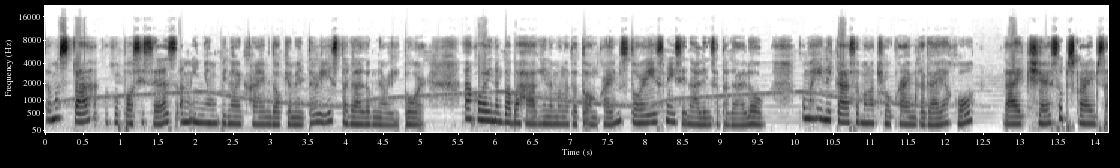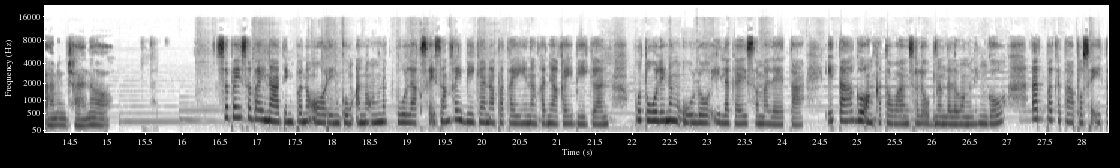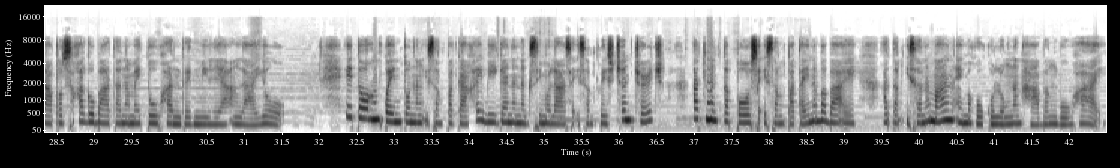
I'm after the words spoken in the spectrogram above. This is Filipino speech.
Kamusta? Ako po si Ces, ang inyong Pinoy Crime Documentaries Tagalog Narrator. Ako ay nagbabahagi ng mga totoong crime stories na isinalin sa Tagalog. Kung mahilig ka sa mga true crime kagaya ko, like, share, subscribe sa aming channel. Sabay-sabay nating panoorin kung ano ang nagtulak sa isang kaibigan na patayin ng kanya kaibigan, putulin ang ulo, ilagay sa maleta, itago ang katawan sa loob ng dalawang linggo, at pagkatapos ay itapos sa kagubatan na may 200 milya ang layo. Ito ang kwento ng isang pagkakaibigan na nagsimula sa isang Christian church at nagtapos sa isang patay na babae at ang isa naman ay makukulong ng habang buhay.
